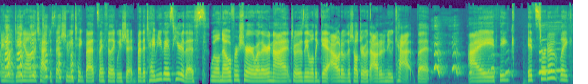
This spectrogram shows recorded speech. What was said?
I know. Danielle in the chat just said, should we take bets? I feel like we should. By the time you guys hear this, we'll know for sure whether or not Joy was able to get out of the shelter without a new cat. But I think it's sort of like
